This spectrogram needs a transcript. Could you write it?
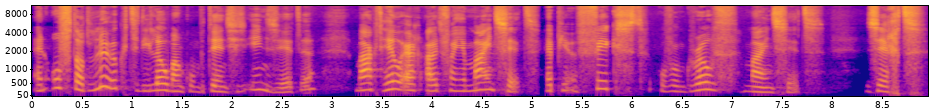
En of dat lukt, die loopbaancompetenties inzetten, maakt heel erg uit van je mindset. Heb je een fixed of een growth mindset, zegt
